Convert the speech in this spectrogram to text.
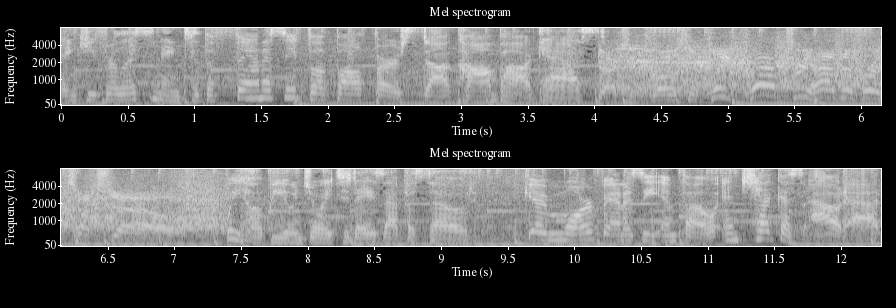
Thank you for listening to the FantasyFootballFirst.com podcast. Jackson throws complete. Crabtree has it for a touchdown. We hope you enjoyed today's episode. Get more fantasy info and check us out at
